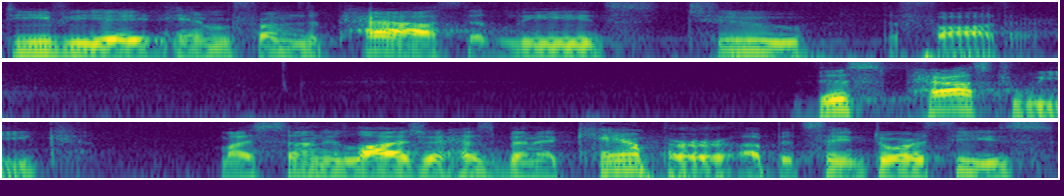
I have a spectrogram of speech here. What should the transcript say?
deviate him from the path that leads to the Father. This past week, my son Elijah has been a camper up at St. Dorothy's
